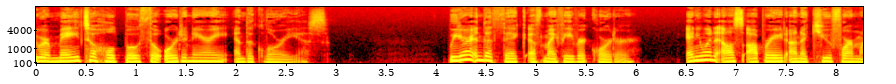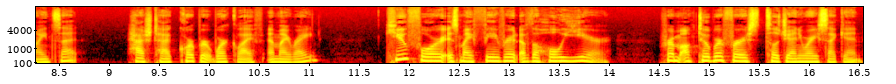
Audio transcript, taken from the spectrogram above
were made to hold both the ordinary and the glorious. We are in the thick of my favorite quarter. Anyone else operate on a Q4 mindset? Hashtag corporate work life, am I right? Q4 is my favorite of the whole year. From October 1st till January 2nd,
